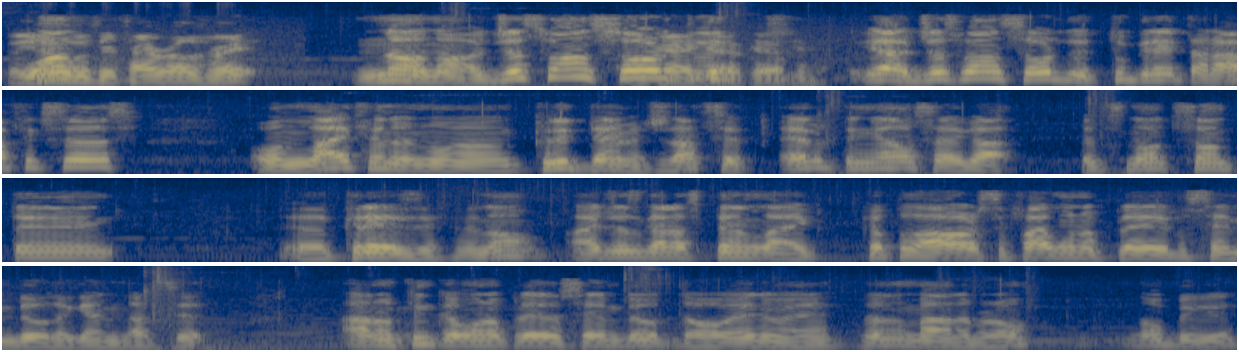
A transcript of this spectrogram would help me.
So you One- didn't lose your Tyrael's, right? no, no, just one sword okay, with okay, okay, okay. yeah, just one sword with two greater affixes on life and on crit damage. That's it. Everything else I got. It's not something uh, crazy, you know. I just gotta spend like a couple hours if I wanna play the same build again. That's it. I don't think I wanna play the same build though. Anyway, doesn't matter, bro. No biggie.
